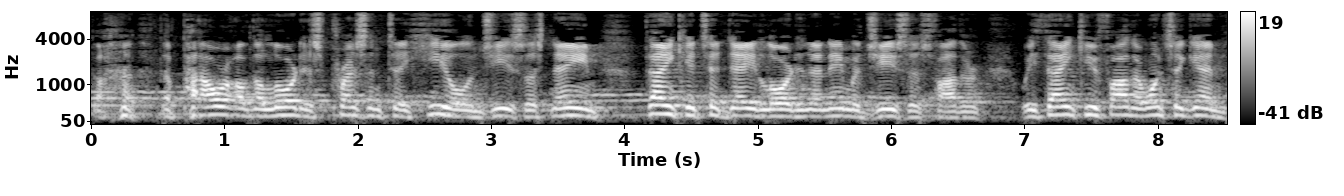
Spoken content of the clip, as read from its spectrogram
the, the power of the Lord is present to heal in Jesus' name. Thank you today, Lord, in the name of Jesus, Father. We thank you, Father, once again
